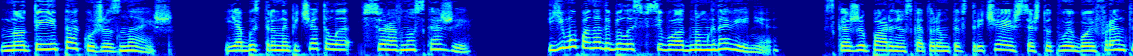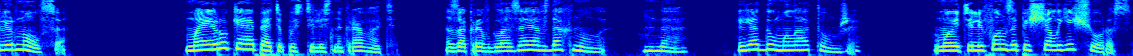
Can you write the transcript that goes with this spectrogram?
«Но ты и так уже знаешь». Я быстро напечатала «все равно скажи». Ему понадобилось всего одно мгновение. Скажи парню, с которым ты встречаешься, что твой бойфренд вернулся. Мои руки опять опустились на кровать. Закрыв глаза, я вздохнула. Да, я думала о том же. Мой телефон запищал еще раз.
